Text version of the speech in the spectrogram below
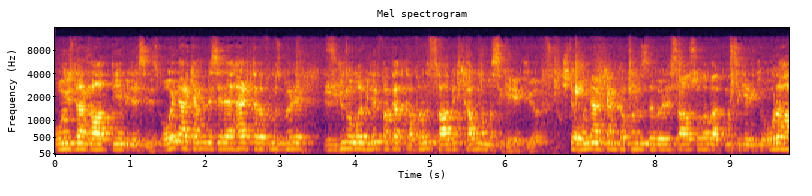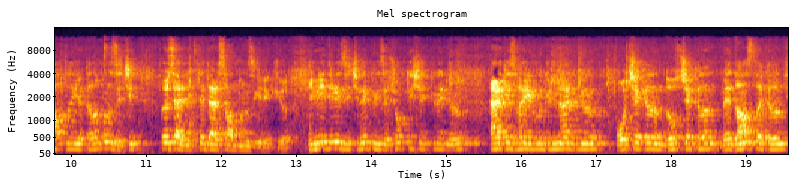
o yüzden rahatlayabilirsiniz. Oynarken mesela her tarafınız böyle düzgün olabilir fakat kafanız sabit kalmaması gerekiyor. İşte oynarken kafanızda böyle sağa sola bakması gerekiyor. O rahatlığı yakalamanız için özellikle ders almanız gerekiyor. Dinlediğiniz için hepinize çok teşekkür ediyorum. Herkese hayırlı günler diliyorum. Hoşçakalın, dostça kalın ve dansla kalın.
